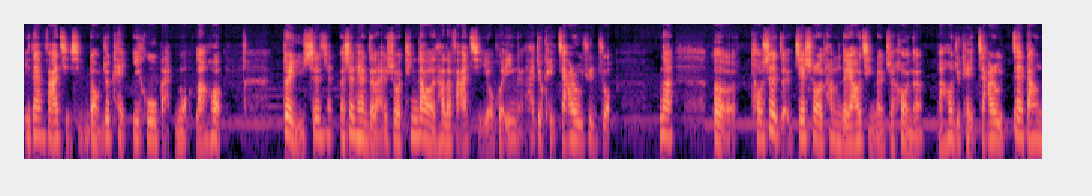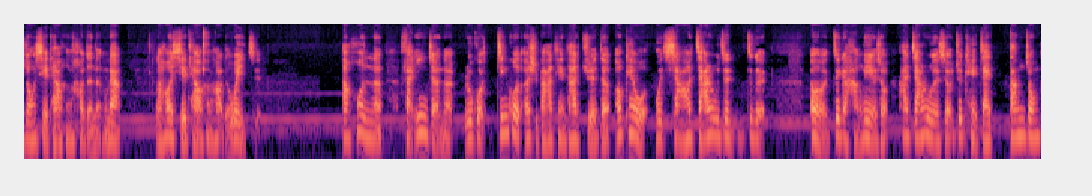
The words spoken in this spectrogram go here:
一旦发起行动，就可以一呼百诺。然后，对于生产生产者来说，听到了他的发起有回应了，他就可以加入去做。那呃，投射者接受了他们的邀请了之后呢，然后就可以加入在当中协调很好的能量，然后协调很好的位置。然后呢，反映者呢，如果经过了二十八天，他觉得 OK，我我想要加入这这个呃这个行列的时候，他加入的时候就可以在当中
